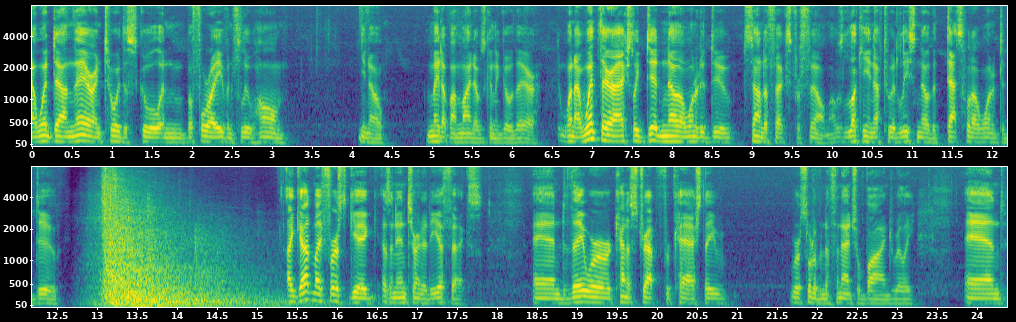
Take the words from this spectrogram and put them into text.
I went down there and toured the school and before I even flew home, you know, made up my mind I was going to go there when I went there, I actually did know I wanted to do sound effects for film. I was lucky enough to at least know that that's what I wanted to do. I got my first gig as an intern at EFX, and they were kind of strapped for cash. They were sort of in a financial bind, really. And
